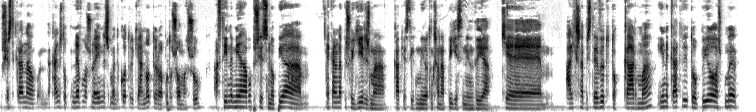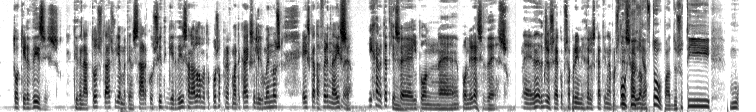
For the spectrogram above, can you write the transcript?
ουσιαστικά να, να κάνεις το πνεύμα σου να είναι σημαντικότερο και ανώτερο από το σώμα σου. Αυτή είναι μια άποψη στην οποία έκανε ένα πισωγύρισμα κάποια στιγμή όταν ξαναπήγε στην Ινδία και άρχισε να πιστεύει ότι το κάρμα είναι κάτι το οποίο ας πούμε το κερδίζεις. Τη δυνατότητά σου για μετενσάρκωση την κερδίζεις ανάλογα με το πόσο πνευματικά εξελιγμένος έχεις καταφέρει να είσαι. Είχαν τέτοιες λοιπόν ε, πονηρές ιδέες. Ε, δεν δεν ξέρω, σε έκοψα πριν, ήθελε κάτι να προσθέσεις Όχι, άλλο; όχι, αυτό πάντως. Ότι μου,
